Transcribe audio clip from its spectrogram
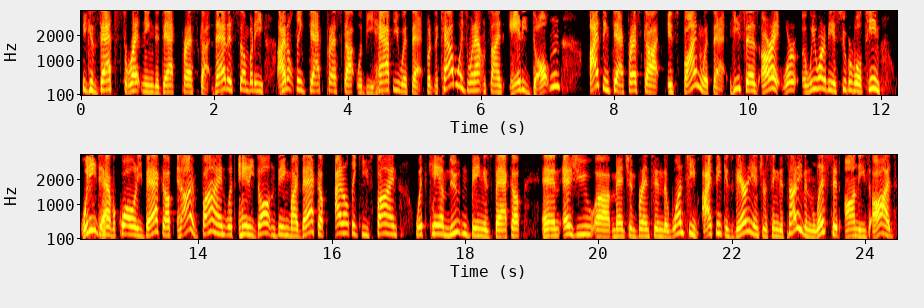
because that's threatening to Dak Prescott. That is somebody, I don't think Dak Prescott would be happy with that. But if the Cowboys went out and signed Andy Dalton. I think Dak Prescott is fine with that. He says, all right, we're, we want to be a Super Bowl team. We need to have a quality backup and I'm fine with Andy Dalton being my backup. I don't think he's fine with Cam Newton being his backup. And as you uh, mentioned, Brinson, the one team I think is very interesting that's not even listed on these odds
